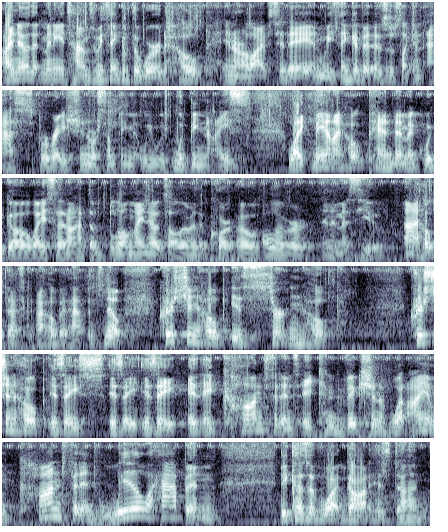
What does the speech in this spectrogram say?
I know that many times we think of the word hope in our lives today and we think of it as just like an aspiration or something that we would, would be nice. Like, man, I hope pandemic would go away so I don't have to blow my notes all over the court, all over NMSU. I hope that's, I hope it happens. No, Christian hope is certain hope. Christian hope is a, is a, is a, a confidence, a conviction of what I am confident will happen because of what God has done.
